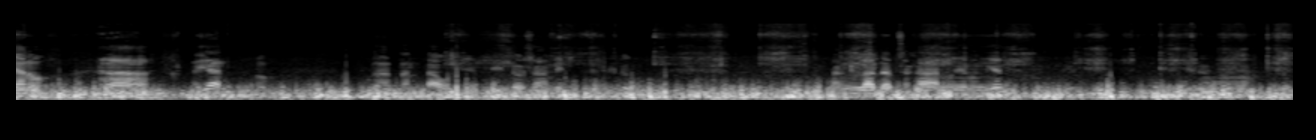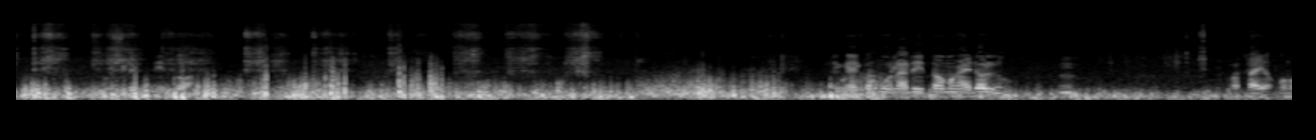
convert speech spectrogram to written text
So yan oh. Ah, ayan. Oh. Bugatan taon yan dito sa amin. Idol. Ang lad at saka ano yan lang yan. Yung uh, muslit dito ah. Lagay ko muna dito mga idol. Hmm. Patayo ko.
